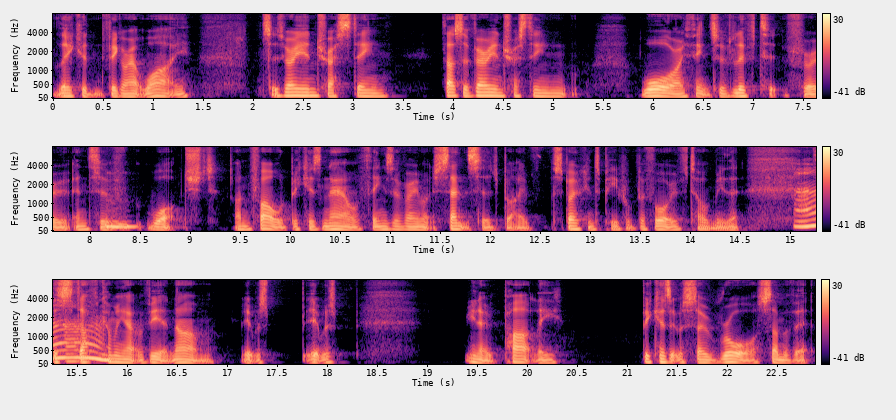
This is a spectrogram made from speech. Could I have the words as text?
they couldn't figure out why. So it's very interesting. That's a very interesting war, I think, to have lived through and to have mm. watched unfold because now things are very much censored. But I've spoken to people before who've told me that the stuff ah. coming out of Vietnam, it was it was, you know, partly because it was so raw, some of it,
